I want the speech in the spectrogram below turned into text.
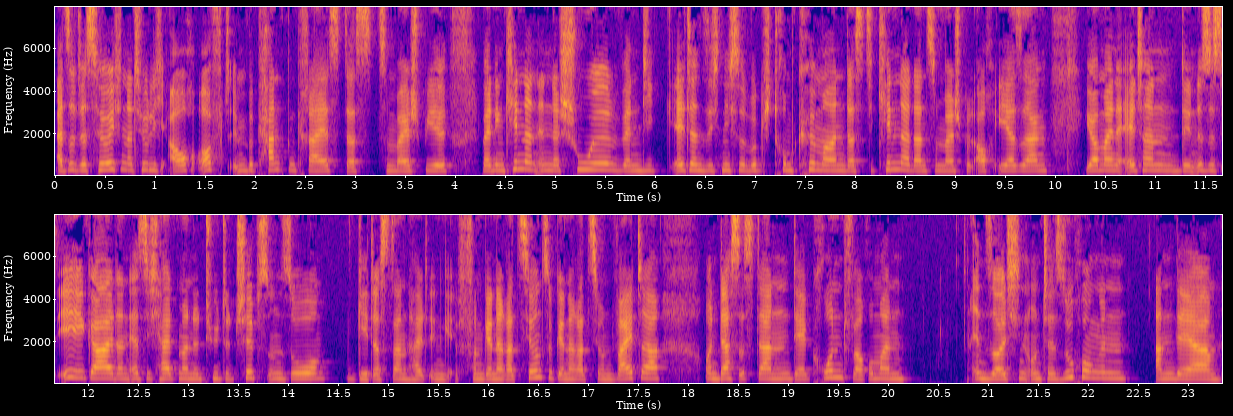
Also das höre ich natürlich auch oft im Bekanntenkreis, dass zum Beispiel bei den Kindern in der Schule, wenn die Eltern sich nicht so wirklich drum kümmern, dass die Kinder dann zum Beispiel auch eher sagen, ja, meine Eltern, denen ist es eh egal, dann esse ich halt mal eine Tüte Chips und so geht das dann halt in, von Generation zu Generation weiter. Und das ist dann der Grund, warum man in solchen Untersuchungen an der,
